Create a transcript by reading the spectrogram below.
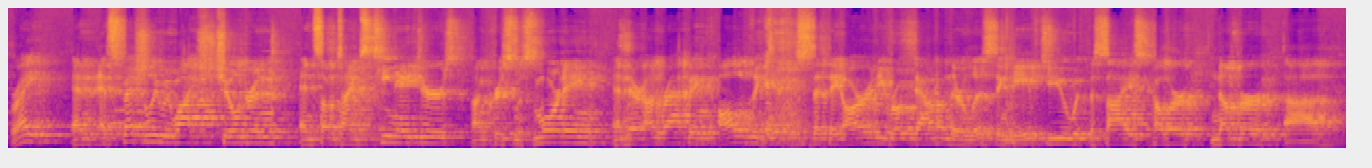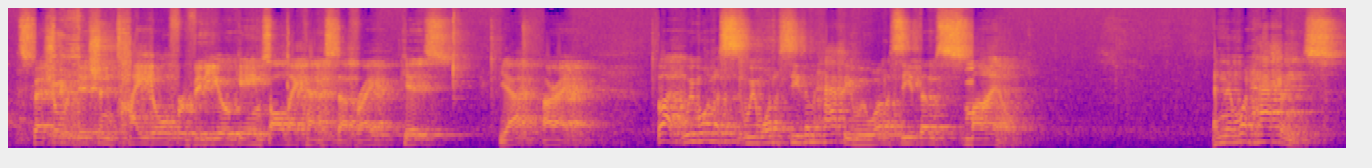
Right? And especially we watch children and sometimes teenagers on Christmas morning, and they're unwrapping all of the gifts that they already wrote down on their list and gave to you with the size, color, number, uh, special edition title for video games, all that kind of stuff, right? Kids? Yeah? All right. But we want to we want to see them happy. We want to see them smile. And then what happens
